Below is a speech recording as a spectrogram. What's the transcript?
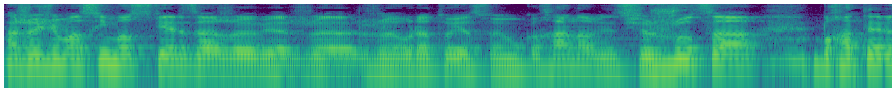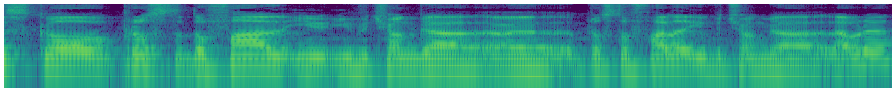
A Rzeziu Massimo stwierdza, że wiesz, że, że uratuje swoją ukochaną, więc się rzuca bohatersko prosto do fal i, i wyciąga e, prosto falę i wyciąga Laurę.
